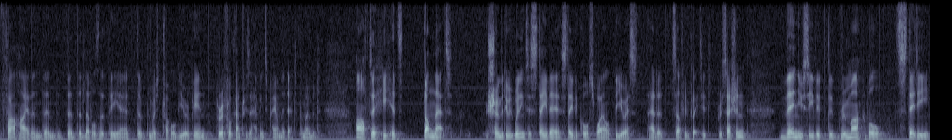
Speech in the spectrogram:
far higher than, than the, the, the levels that the, uh, the, the most troubled European peripheral countries are having to pay on their debt at the moment. After he had done that, shown that he was willing to stay there, stay the course while the US had a self-inflicted recession, then you see the, the remarkable steady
